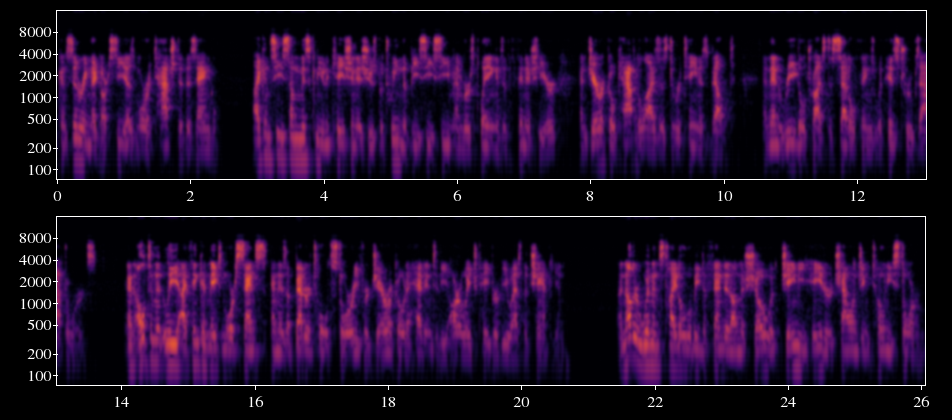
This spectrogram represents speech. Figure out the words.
considering that Garcia is more attached to this angle. I can see some miscommunication issues between the BCC members playing into the finish here, and Jericho capitalizes to retain his belt, and then Regal tries to settle things with his troops afterwards. And ultimately, I think it makes more sense and is a better told story for Jericho to head into the ROH pay per view as the champion. Another women's title will be defended on the show with Jamie Hayter challenging Toni Storm.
